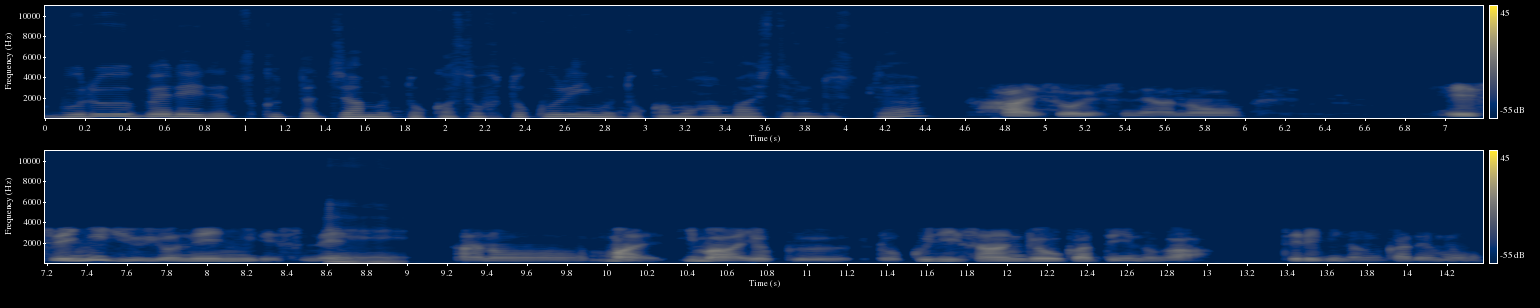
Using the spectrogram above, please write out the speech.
ブルーベリーで作ったジャムとかソフトクリームとかも販売してるんですって？はいそうですね。あの平成24年にですね、ええ、あのまあ今よく6次産業化っていうのがテレビなんかでも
